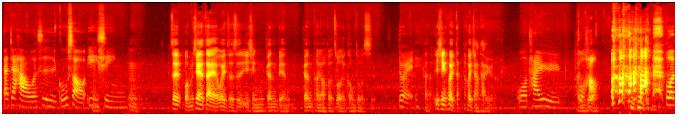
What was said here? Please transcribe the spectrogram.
大家好，我是鼓手艺兴。嗯，这我们现在在的位置是艺兴跟别人跟朋友合作的工作室。对，一心会会讲台语吗？我台语不好，我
